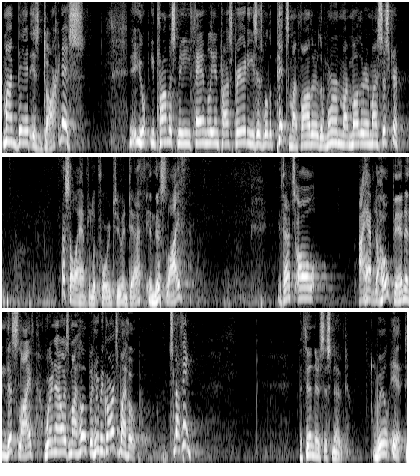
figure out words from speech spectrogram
My bed is darkness. You, you promised me family and prosperity. He says, Well, the pit's my father, the worm, my mother, and my sister. That's all I have to look forward to in death, in this life. If that's all I have to hope in in this life, where now is my hope and who regards my hope? It's nothing. But then there's this note Will it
